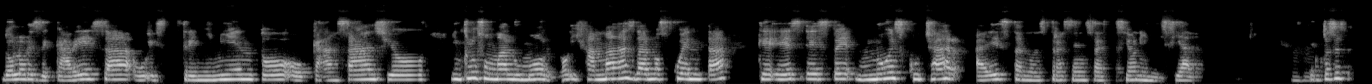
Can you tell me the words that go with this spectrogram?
dolores de cabeza o estreñimiento o cansancio, incluso mal humor, ¿no? Y jamás darnos cuenta que es este no escuchar a esta nuestra sensación inicial. Entonces,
